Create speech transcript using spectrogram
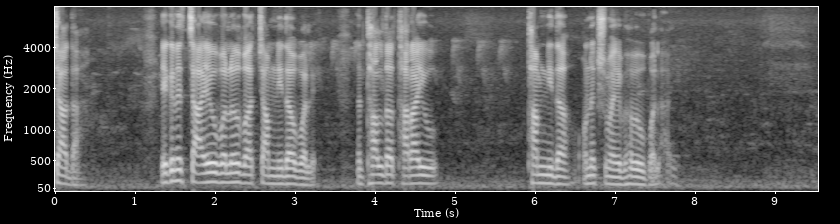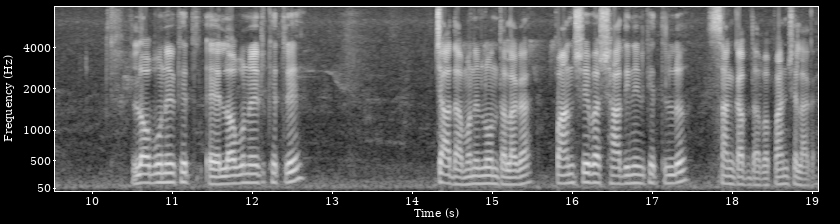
চাদা। এখানে চায়েও বলে বা চামনিদাও বলে। থালদা, থারাইও থামনিদা অনেক সময় এভাবেও বলা হয়। লবণের ক্ষেত্রে লবণের ক্ষেত্রে চাদা মানে লোনতা লাগা, পানসে বা স্বাধীনের ক্ষেত্রে হলো সাংকাপদা বা পানসে লাগা।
